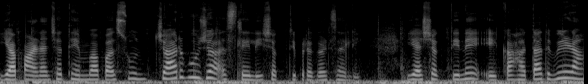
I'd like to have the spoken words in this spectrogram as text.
या पाण्याच्या थेंबापासून चार भुजा असलेली शक्ती प्रगट झाली. या शक्तीने एका हातात वीणा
